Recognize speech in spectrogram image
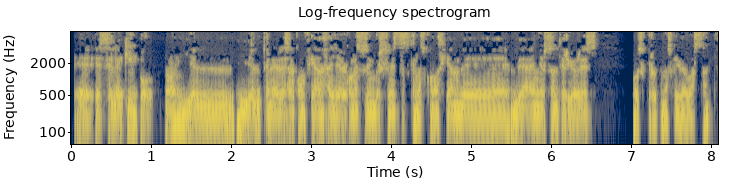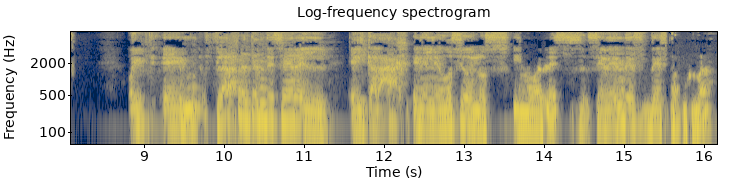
eh, es el equipo, ¿no? Y el, y el tener esa confianza ya con esos inversionistas que nos conocían de, años anteriores, pues creo que nos ayuda bastante. Oye, Flat pretende ser el, el en el negocio de los inmuebles. ¿Se ven de esta forma?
